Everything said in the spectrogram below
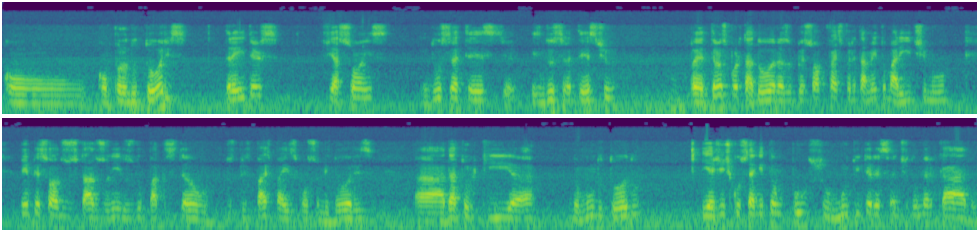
com, com produtores, traders, fiações, indústria têxtil, indústria têxtil eh, transportadoras, o pessoal que faz fretamento marítimo, Vem pessoal dos Estados Unidos, do Paquistão, dos principais países consumidores, uh, da Turquia, do mundo todo, e a gente consegue ter um pulso muito interessante do mercado.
